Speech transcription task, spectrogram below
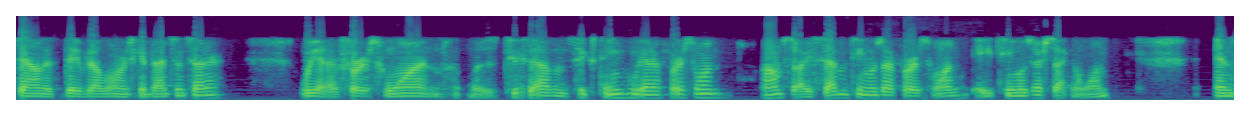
down at David L. Lawrence Convention Center. We had our first one was 2016. We had our first one. I'm sorry, 17 was our first one. 18 was our second one. And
